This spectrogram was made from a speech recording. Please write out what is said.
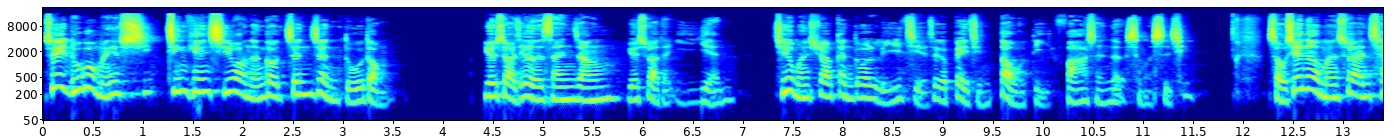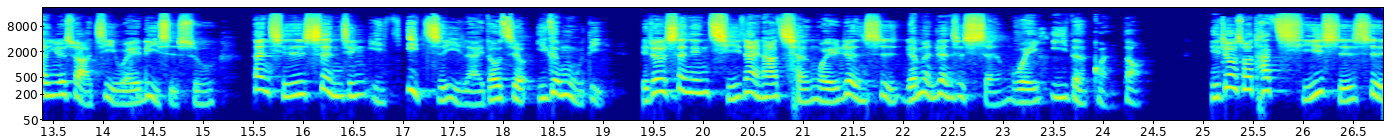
所以，如果我们希今天希望能够真正读懂。约书亚记二十三章，约书亚的遗言，其实我们需要更多理解这个背景到底发生了什么事情。首先呢，我们虽然称约书亚记为历史书，但其实圣经以一直以来都只有一个目的，也就是圣经期待它成为认识人们认识神唯一的管道。也就是说，它其实是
